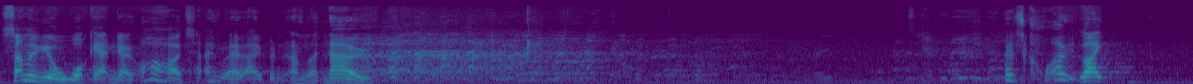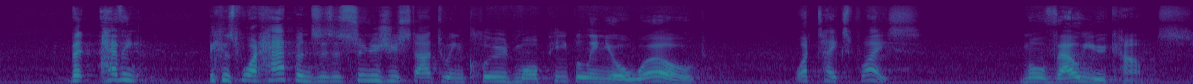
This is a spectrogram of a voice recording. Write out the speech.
some of you will walk out and go, "Oh, it's open." I'm like, "No." but it's close. Like, but having, because what happens is as soon as you start to include more people in your world, what takes place? More value comes.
